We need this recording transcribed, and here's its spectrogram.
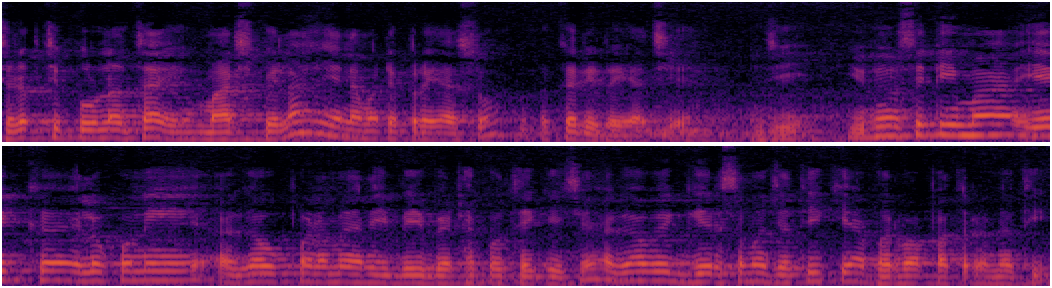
ઝડપથી પૂર્ણ થાય માર્ચ પહેલાં એના માટે પ્રયાસો કરી રહ્યા છીએ. જી. યુનિવર્સિટીમાં એક, એ લોકોની અગાઉ પણ અમારી બે બેઠકો થઈ ગઈ છે. અગાઉ એક ગેરસમજ હતી કે આ ભરવાપાત્ર નથી.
